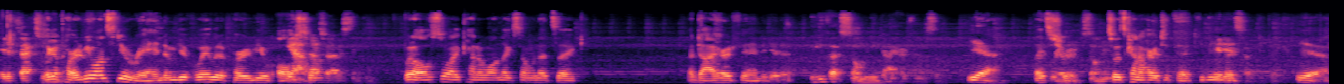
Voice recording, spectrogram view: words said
It affects like a part of me wants to do a random giveaway, but a part of me also, Yeah, that's what I was thinking. but also I kind of want like someone that's like a diehard fan to get it. You've got so many diehard fans. though. Yeah, that's Like, true. So many. So it's kind of hard to pick. You mean? it Like, is hard to pick. Yeah.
